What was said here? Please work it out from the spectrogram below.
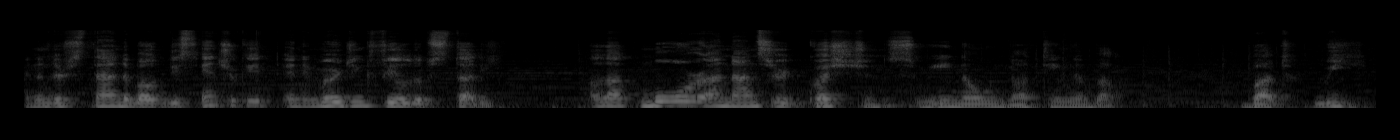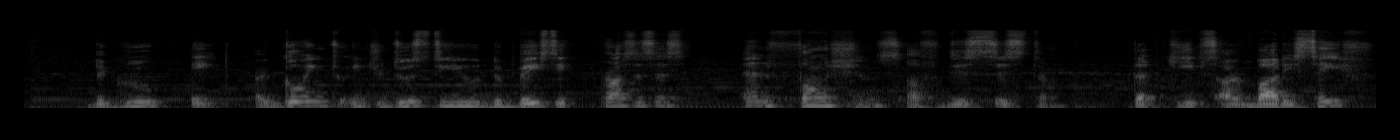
and understand about this intricate and emerging field of study. A lot more unanswered questions we know nothing about. But we, the Group 8, are going to introduce to you the basic processes and functions of this system that keeps our body safe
